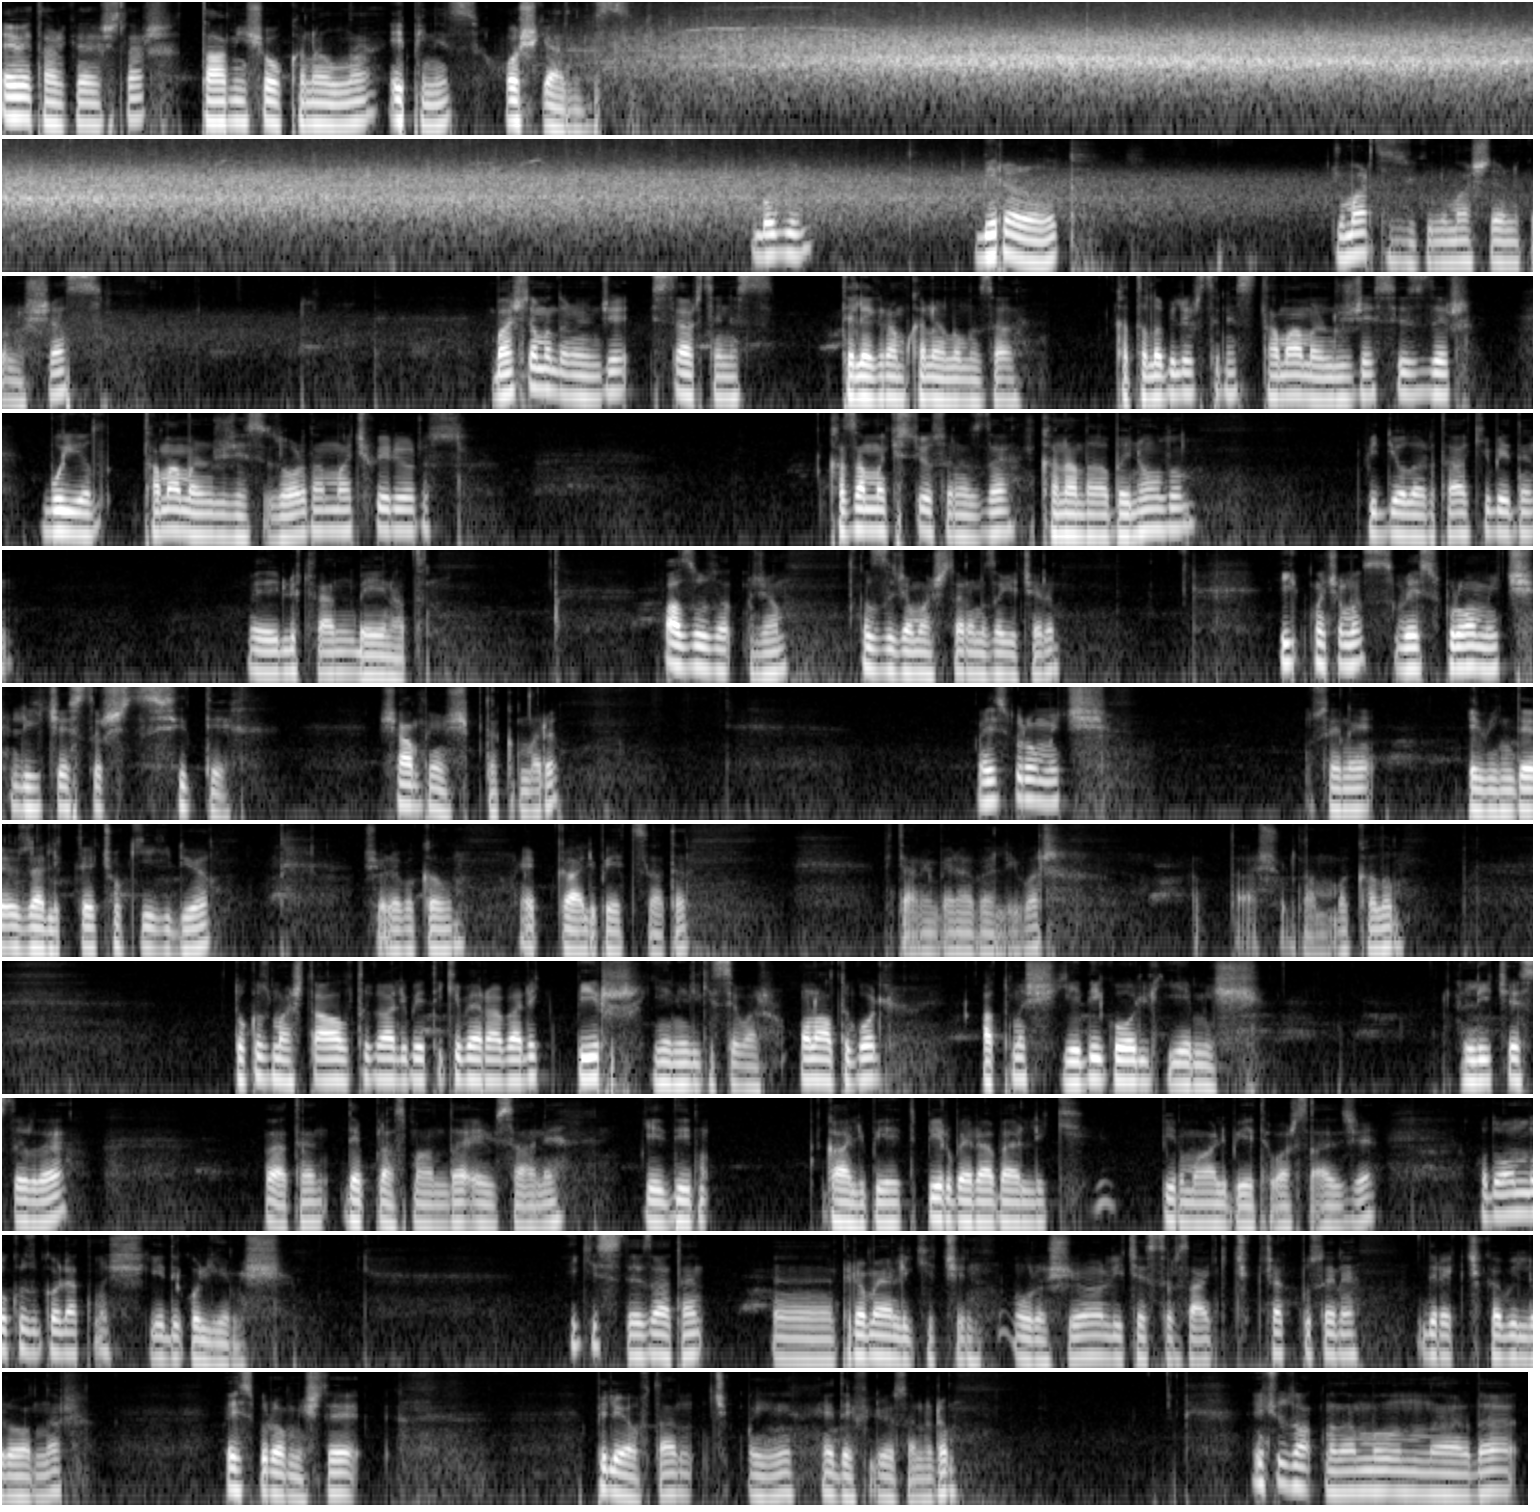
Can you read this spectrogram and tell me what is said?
Evet arkadaşlar, Tahmin Show kanalına hepiniz hoş geldiniz. Bugün 1 Aralık Cumartesi günü maçlarını konuşacağız. Başlamadan önce isterseniz Telegram kanalımıza katılabilirsiniz. Tamamen ücretsizdir. Bu yıl tamamen ücretsiz oradan maç veriyoruz. Kazanmak istiyorsanız da kanala abone olun. Videoları takip edin. Ve lütfen beğen atın. Fazla uzatmayacağım. Hızlıca maçlarımıza geçelim. İlk maçımız West Bromwich Leicester City. Championship takımları. West Bromwich bu sene evinde özellikle çok iyi gidiyor. Şöyle bakalım. Hep galibiyet zaten. Bir tane beraberliği var. Hatta şuradan bakalım. 9 maçta 6 galibiyet, 2 beraberlik, 1 yenilgisi var. 16 gol, 67 gol yemiş. Leicester'da zaten deplasmanda efsane. 7 galibiyet, 1 beraberlik, 1 mağlubiyeti var sadece. O da 19 gol atmış, 7 gol yemiş. İkisi de zaten e, Premier Lig için uğraşıyor. Leicester sanki çıkacak bu sene. Direkt çıkabilir onlar. West Brom işte playoff'tan çıkmayı hedefliyor sanırım. Hiç uzatmadan bunlarda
